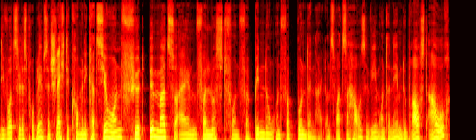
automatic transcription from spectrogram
die Wurzel des Problems. Denn schlechte Kommunikation führt immer zu einem Verlust von Verbindung und Verbundenheit. Und zwar zu Hause wie im Unternehmen. Du brauchst auch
